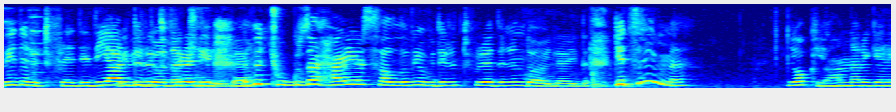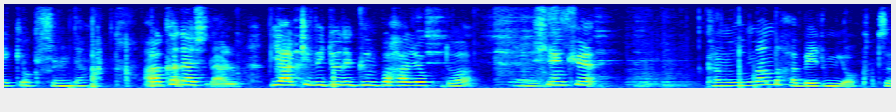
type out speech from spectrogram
Withered Freddy diğer Withered videodaki Freddy. gibi. Evet çok güzel her yer sallanıyor. Withered Freddy'nin de öyleydi. Getireyim mi? Yok ya onlara gerek yok şimdi. Arkadaşlar diğerki videoda Gülbahar yoktu. Çünkü Kanalından da haberim yoktu.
